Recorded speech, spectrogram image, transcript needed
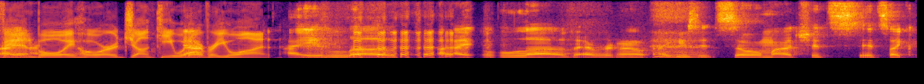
I- Fanboy, horror, junkie, whatever you want. I love I love Evernote. I use it so much. It's it's like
